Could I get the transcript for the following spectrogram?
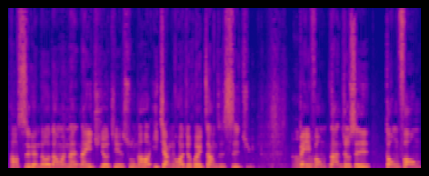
好，四个人都有当完，那那一局就结束。然后一降的话就会这样子四局，嗯北风那就是东风、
